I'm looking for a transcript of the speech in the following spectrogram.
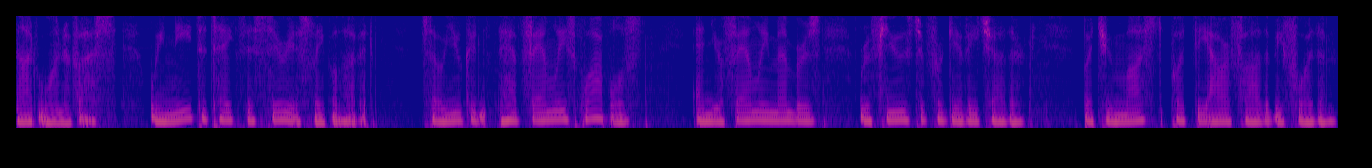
Not one of us. We need to take this seriously, beloved. So you can have family squabbles and your family members refuse to forgive each other, but you must put the Our Father before them.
